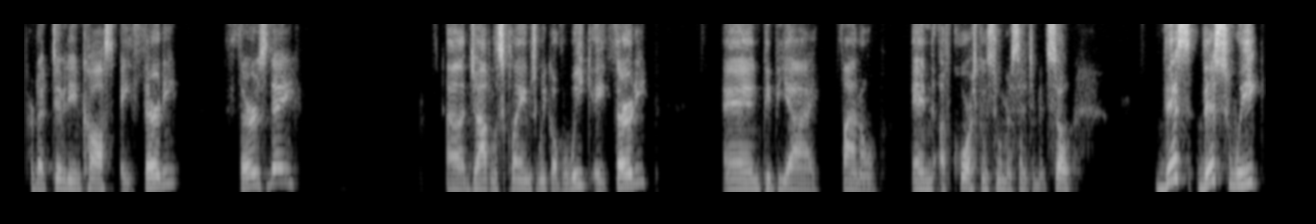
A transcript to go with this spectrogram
Productivity and cost 8:30. Thursday, uh, jobless claims week over week 8:30, and PPI final, and of course, consumer sentiment. So this this week,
